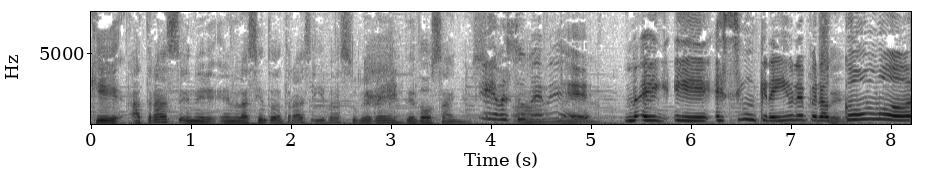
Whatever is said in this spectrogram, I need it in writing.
Que atrás, en el, asiento de atrás, iba su bebé de dos años. Iba su ah, bebé. Y, es increíble, pero ¿cómo?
